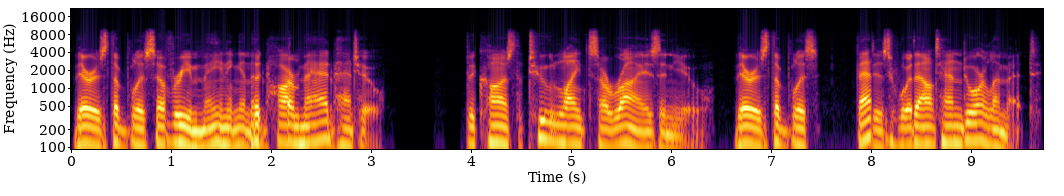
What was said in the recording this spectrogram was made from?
there is the bliss of remaining in the Dharmadhatu. Because the two lights arise in you, there is the bliss that is without end or limit.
